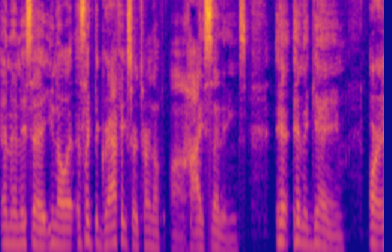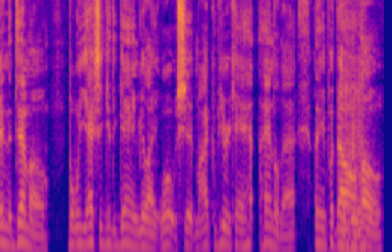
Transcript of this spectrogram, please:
and then they say you know it's like the graphics are turned up on high settings in, in the game or in the demo but when you actually get the game you're like whoa shit my computer can't ha- handle that and then you put that on Mhm. low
